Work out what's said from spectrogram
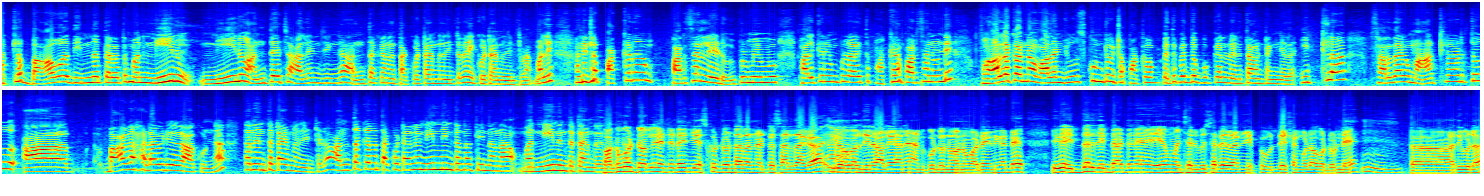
అట్లా బాగా తిన్న తర్వాత మరి నేను నేను అంతే ఛాలెంజింగ్గా అంతకన్నా తక్కువ టైంలో తింటున్నా ఎక్కువ టైంలో తింటున్నా. మళ్ళీ అంటే ఇట్లా పక్కన పర్సన్ లేడు. ఇప్పుడు మేము పలకరింపులో అయితే పక్కన పర్సన్ ఉండి వాళ్ళకన్నా వాళ్ళని చూసుకుంటూ ఇట్లా పక్క పెద్ద పెద్ద బుక్కలు పెడతా ఉంటాం కదా. ఇట్లా సరదాగా మాట్లాడుతూ ఆ బాగా హడావిడిగా కాకుండా తను ఎంత టైంలో తింటాడో అంతకన్నా తక్కువ టైంలో నేను తింటానా తిననా? మరి నేను ఎంత టైంలో పక్కపొట్టి వాళ్ళు ఎంటర్టైన్ చేసుకుంటూ ఉండాలన్నట్టు సరదాగా ఇక ఒకళ్ళు తినాలి అని అనుకుంటున్నాం అనమాట ఎందుకంటే ఇక ఇద్దరు తింటాంటేనే ఏం మంచి అనిపిస్తలేదు అని చెప్పే ఉద్దేశం కూడా ఒకటి ఉండే. అది కూడా.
